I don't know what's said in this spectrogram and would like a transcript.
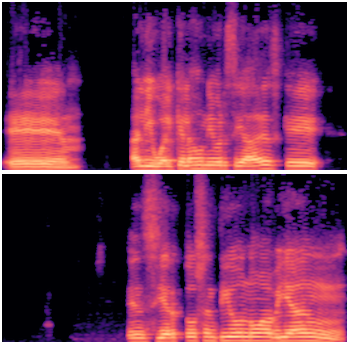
Eh, al igual que las universidades que en cierto sentido no habían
